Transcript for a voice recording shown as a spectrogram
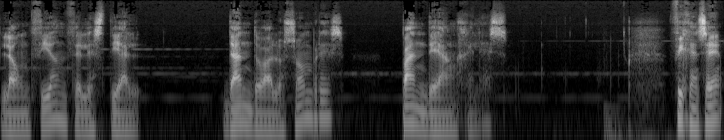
la unción celestial, dando a los hombres pan de ángeles. Fíjense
